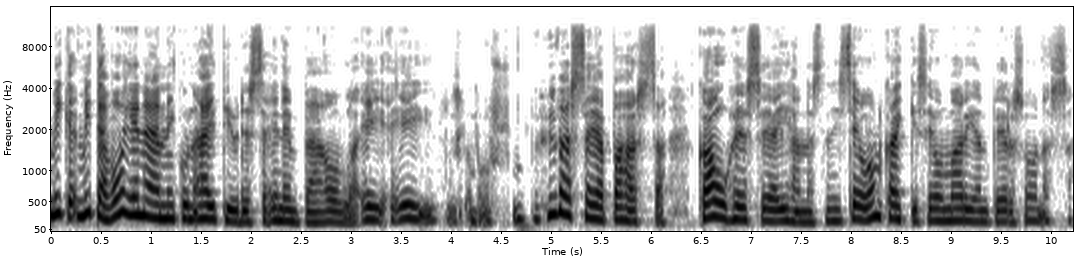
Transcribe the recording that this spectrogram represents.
mikä, mitä voi enää niin kuin äitiydessä enempää olla. Ei, ei, hyvässä ja pahassa, kauheassa ja ihanassa, niin se on kaikki, se on Marian persoonassa.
